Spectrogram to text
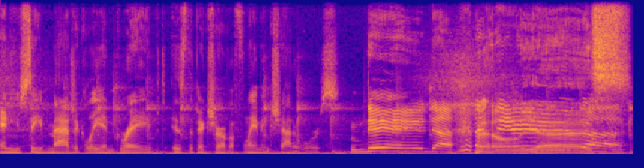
and you see magically engraved is the picture of a flaming shadow horse. Dude, uh, Hell dude, yes. uh,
